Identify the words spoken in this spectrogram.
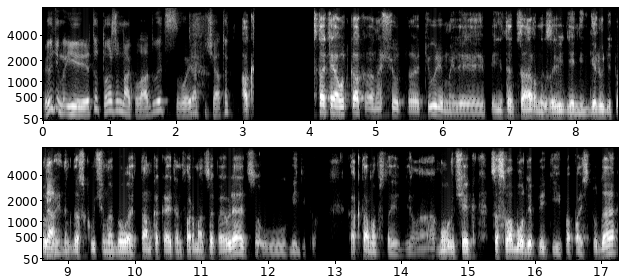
людям, и это тоже накладывает свой отпечаток. А, кстати, а вот как насчет э, тюрем или пенитенциарных заведений, где люди тоже да. иногда скучно бывает, там какая-то информация появляется у медиков? Как там обстоит дело. Может человек со свободой прийти и попасть туда,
